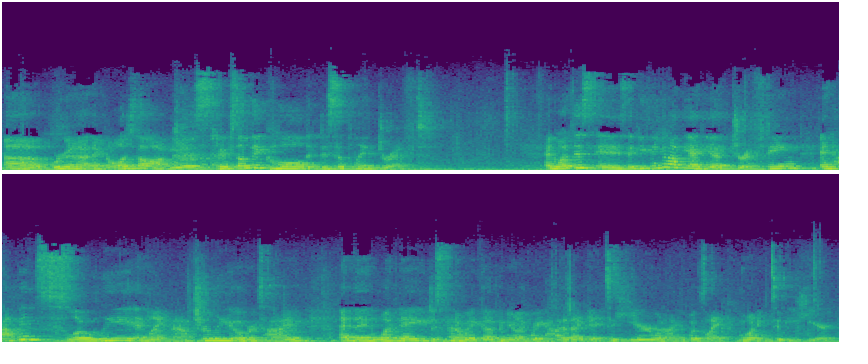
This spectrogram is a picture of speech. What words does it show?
um, we're going to acknowledge the obvious. There's something called discipline drift. And what this is, if you think about the idea of drifting, it happens slowly and like naturally over time. And then one day you just kind of wake up and you're like, wait, how did I get to here when I was like wanting to be here?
